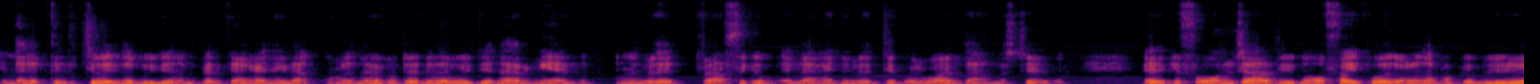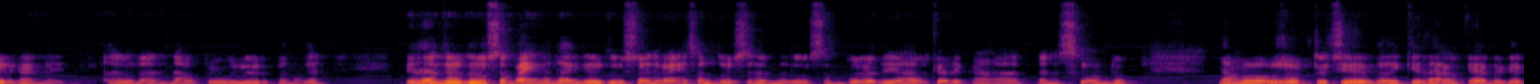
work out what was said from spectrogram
ഇന്നലെ തിരിച്ചു വരുന്ന വീഡിയോ നമുക്ക് എടുക്കാൻ കഴിഞ്ഞില്ല. നമ്മൾ ഇന്നലെ കുട്ടികളുടെ വീട്ടിൽ നിന്ന് ഇറങ്ങിയായിരുന്നു. ഞങ്ങൾ ഇവിടെ ട്രാഫിക്കും എല്ലാം കഴിഞ്ഞ് ഇവിടെ എത്തിയപ്പോൾ ഒരുപാട് താമസിച്ചായിരുന്നു. ഇടയ്ക്ക് ഫോൺ ചാർജ് ചെയ്ത് ഓഫായി പോയതുകൊണ്ട് നമുക്ക് വീഡിയോ എടുക്കാൻ കഴിഞ്ഞില്ല. അതുകൊണ്ടാണ് ഇന്ന് അവർക്ക് വീഡിയോ എടുക്കുന്നത്. ഇന്നലത്തെ ഒരു ദിവസം ഭയങ്കര നല്ലൊരു ദിവസമാണ് ഭയങ്കര സന്തോഷം തരുന്ന ദിവസം. കുറേയധികം ആൾക്കാരെ കാണാൻ മനസ്സുകൊണ്ടും നമ്മളോട് തൊട്ട് ചേർന്ന് നിൽക്കുന്ന ആൾക്കാരുടെയൊക്കെ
